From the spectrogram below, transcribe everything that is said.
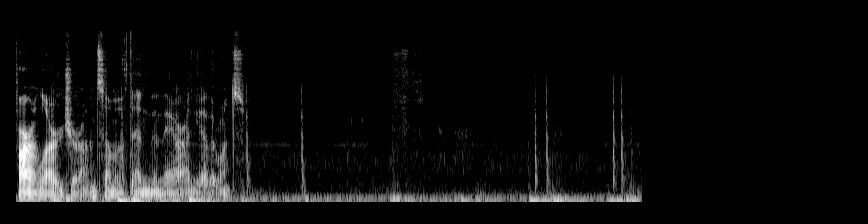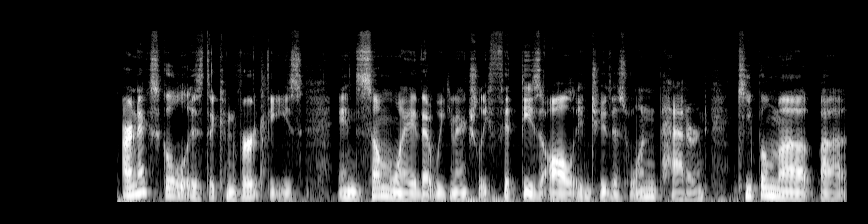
far larger on some of them than they are on the other ones. Our next goal is to convert these in some way that we can actually fit these all into this one pattern, keep them a, a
